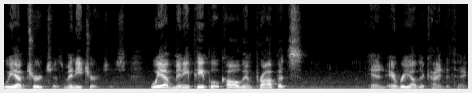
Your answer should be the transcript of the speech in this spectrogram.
we have churches, many churches. We have many people call them prophets and every other kind of thing.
